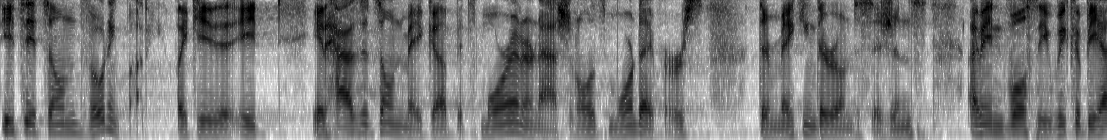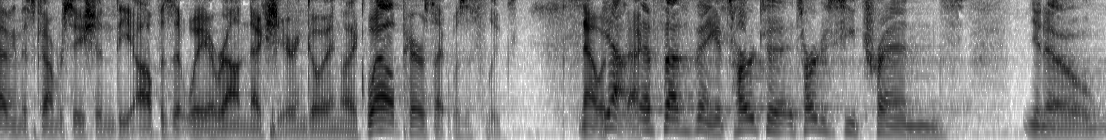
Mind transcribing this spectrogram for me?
it's its own voting body. Like it, it, it has its own makeup. It's more international. It's more diverse. They're making their own decisions. I mean, we'll see. We could be having this conversation the opposite way around next year and going like, well, Parasite was a fluke now yeah, that's that's the thing. It's hard to it's hard to see trends. You know,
